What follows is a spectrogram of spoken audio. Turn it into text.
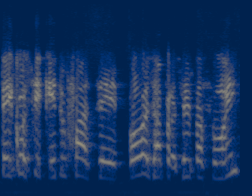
tem conseguido fazer boas apresentações,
